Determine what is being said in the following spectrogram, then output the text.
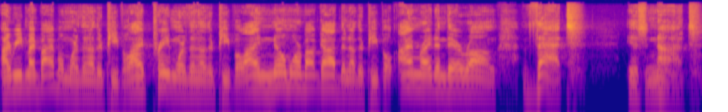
I read my Bible more than other people. I pray more than other people. I know more about God than other people. I'm right and they're wrong. That is not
